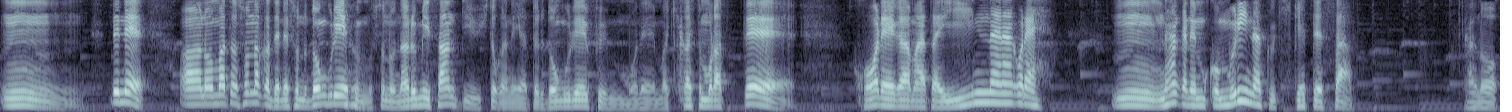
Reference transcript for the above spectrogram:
うん。でね、あの、またその中でね、そのどんぐり FM、そのなるみさんっていう人がね、やってるどんぐり FM もね、まあ聞かせてもらって、これがまたいいんだな、これ。うん、なんかね、こう無理なく聞けてさ、あの、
